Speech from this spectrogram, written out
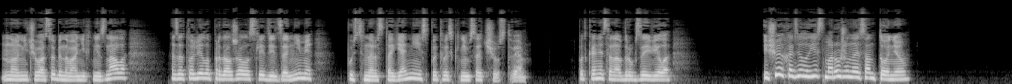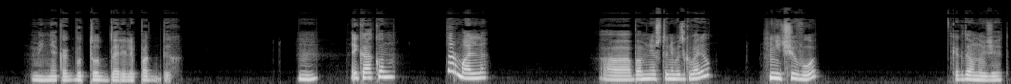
но ничего особенного о них не знала, зато Лила продолжала следить за ними, пусть и на расстоянии, испытывать к ним сочувствие. Под конец она вдруг заявила, «Еще я ходила есть мороженое с Антонио». Меня как будто ударили под дых. «И как он?» «Нормально». «А обо мне что-нибудь говорил?» «Ничего». Когда он уезжает?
